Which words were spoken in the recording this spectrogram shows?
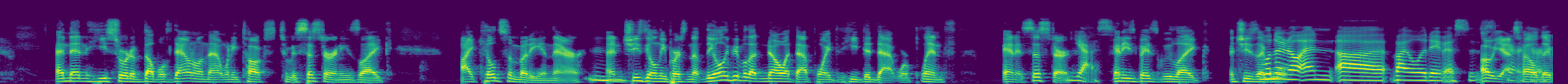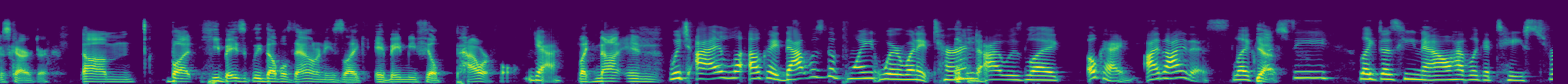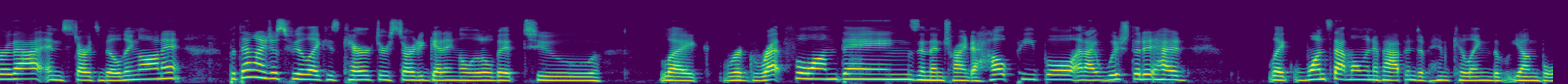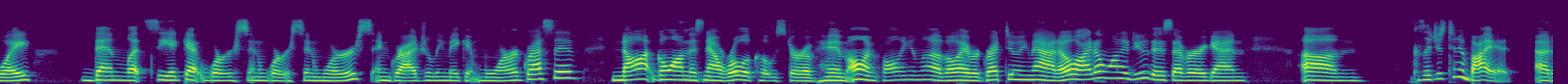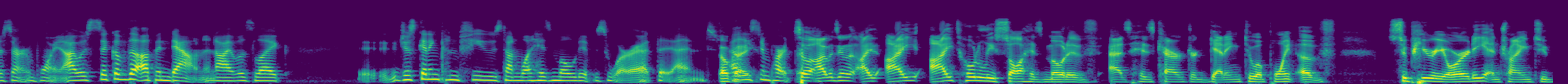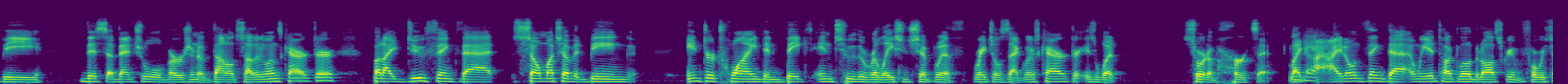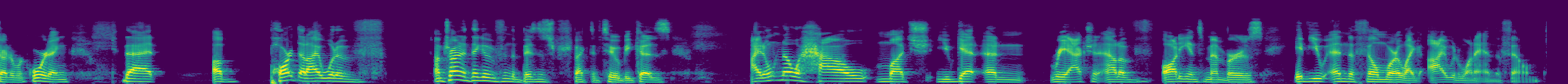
and then he sort of doubles down on that when he talks to his sister and he's like i killed somebody in there Mhm. and she's the only person that the only people that know at that point that he did that were plinth and his sister Yes. and he's basically like and she's like well, no, "Well, no, and uh, Viola Davis. Oh yes, Viola Davis character. Um, but he basically doubles down and he's like, it made me feel powerful. Yeah. Like not in Which I lo- okay, that was the point where when it turned, I was like, okay, I buy this. Like, Yes. let's see. Like, does he now have like a taste for that and starts building on it? But then I just feel like his character started getting a little bit too like regretful on things and then trying to help people. And I wish that it had like once that moment have happened of him killing the young boy, then let's see it get worse and worse and worse and gradually make it more aggressive. Not go on this now roller coaster of him, oh, I'm falling in love. Oh, I regret doing that. Oh, I don't want to do this ever again. Um, because I just didn't buy it at a certain point. I was sick of the up and down, and I was like uh, just getting confused on what his motives were at the end. Okay. At least in part so. I was gonna I I I totally saw his motive as his character getting to a point of superiority and trying to be this eventual version of Donald Sutherland's character. But I do think that so much of it being intertwined and baked into the relationship with Rachel Zegler's character is what sort of hurts it. Like Yeah. I, I don't think that, and we had talked a little bit off screen before we started recording, that a part that I would have. I'm trying to think of it from the business perspective too, because I don't know how much you get an reaction out of audience members if you end the film where like I would want to end the film.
